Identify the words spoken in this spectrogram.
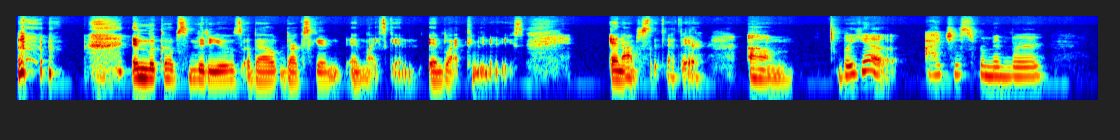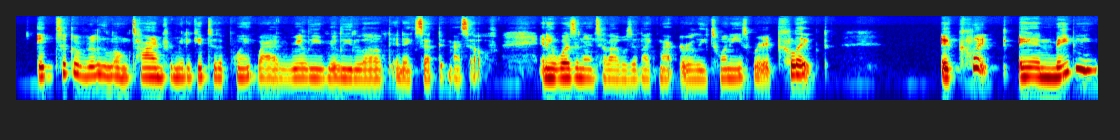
and look up some videos about dark skin and light skin in black communities. And I'll just leave that there. Um, but yeah, I just remember it took a really long time for me to get to the point where I really, really loved and accepted myself. And it wasn't until I was in like my early 20s where it clicked. It clicked. And maybe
